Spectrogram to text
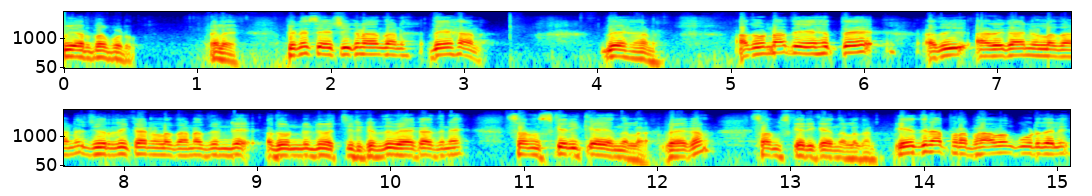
ഉയർത്തപ്പെടും അല്ലേ? പിന്നെ ശേഷിക്കണത് എന്താണ്? ദേഹമാണ് ദേഹമാണ് അതുകൊണ്ട് ആ ദേഹത്തെ അത് അഴകാനുള്ളതാണ് ജീർണിക്കാനുള്ളതാണ് അതിന്റെ അതുകൊണ്ട് വെച്ചിരിക്കുന്നത്. വേഗം അതിനെ സംസ്കരിക്കുക എന്നുള്ള വേഗം സംസ്കരിക്കുക എന്നുള്ളതാണ്. ഏതിനാ പ്രഭാവം കൂടുതൽ?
